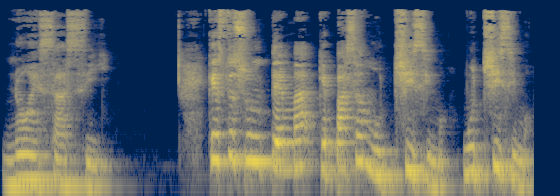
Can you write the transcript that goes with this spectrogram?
no es así. Que esto es un tema que pasa muchísimo, muchísimo.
